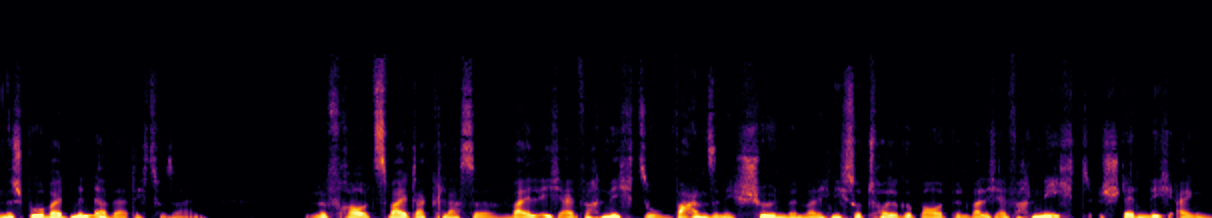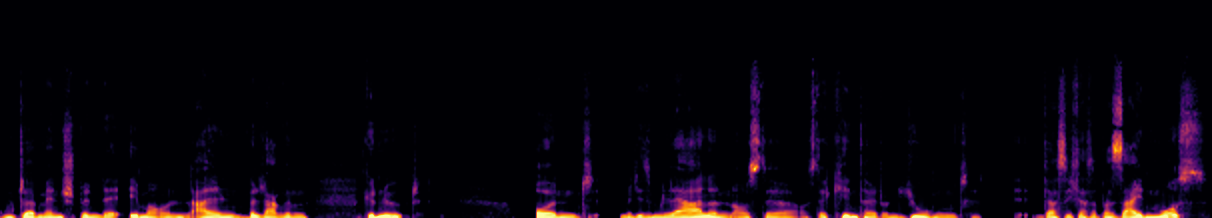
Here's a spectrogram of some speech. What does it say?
eine Spur weit minderwertig zu sein eine Frau zweiter Klasse, weil ich einfach nicht so wahnsinnig schön bin, weil ich nicht so toll gebaut bin, weil ich einfach nicht ständig ein guter Mensch bin, der immer und in allen Belangen genügt. Und mit diesem Lernen aus der, aus der Kindheit und Jugend, dass ich das aber sein muss,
